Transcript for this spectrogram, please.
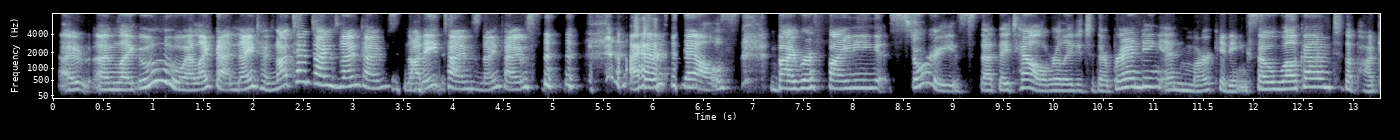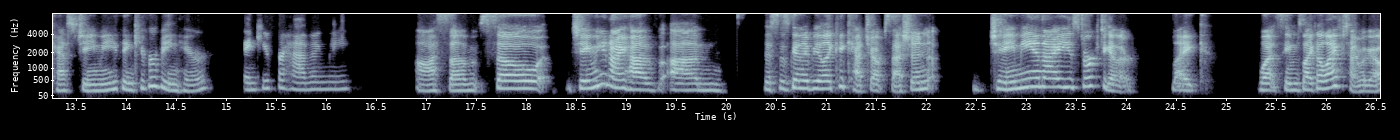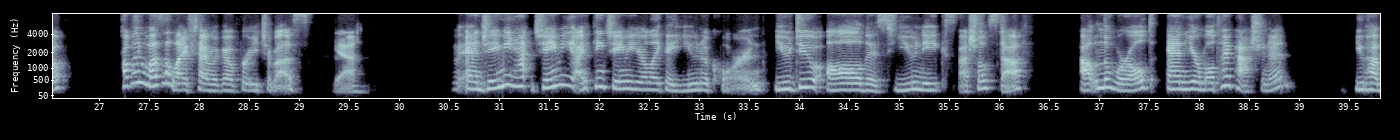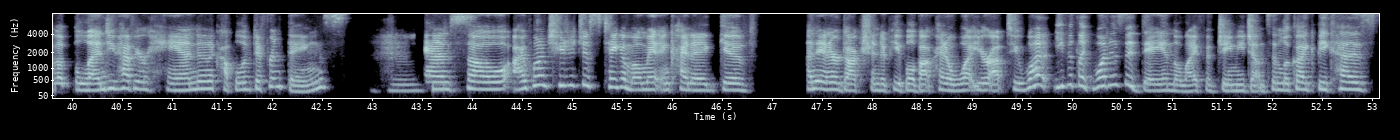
I, am like, ooh, I like that. Nine times, not 10 times, nine times, not eight times, nine times. I have sales by refining stories that they tell related to their branding and marketing. So, welcome to the podcast, Jamie. Thank you for being here. Thank you for having me. Awesome. So, Jamie and I have, um, this is going to be like a catch up session. Jamie and I used to work together like what seems like a lifetime ago. Probably was a lifetime ago for each of us. Yeah. And Jamie, Jamie, I think Jamie, you're like a unicorn. You do all this unique, special stuff out in the world, and you're multi passionate. You have a blend. You have your hand in a couple of different things. Mm-hmm. And so I want you to just take a moment and kind of give an introduction to people about kind of what you're up to. What even like what does a day in the life of Jamie Jensen look like? Because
